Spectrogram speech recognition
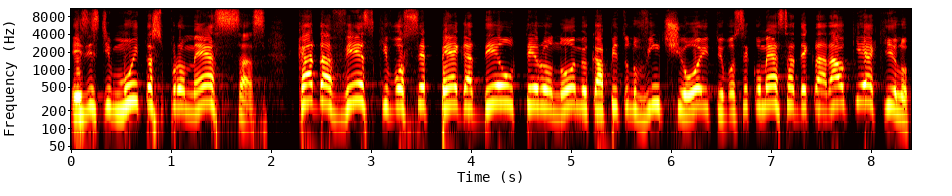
existe muitas promessas. Cada vez que você pega Deuteronômio capítulo 28 e você começa a declarar o que é aquilo,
